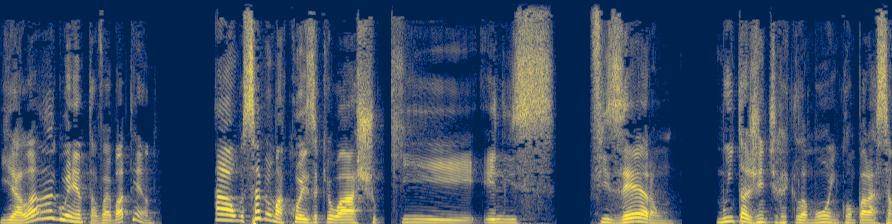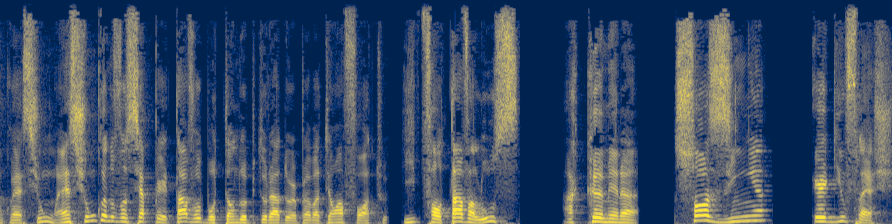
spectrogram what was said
E ela aguenta, vai batendo. Ah, sabe uma coisa que eu acho que eles fizeram? Muita gente reclamou em comparação com o S1. A S1, quando você apertava o botão do obturador para bater uma foto e faltava luz, a câmera sozinha erguia o flash.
